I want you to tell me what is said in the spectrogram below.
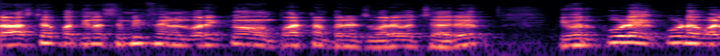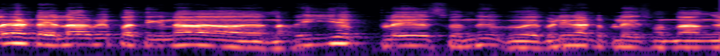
லாஸ்ட்டாக பார்த்தீங்கன்னா செமிஃபைனல் வரைக்கும் பாட்னா பைரட்ஸ் வர வச்சாரு. இவர் கூட கூட விளையாண்ட எல்லாருமே பார்த்தீங்கன்னா நிறைய பிளேயர்ஸ் வந்து வெளிநாட்டு பிளேயர்ஸ் வந்தாங்க.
